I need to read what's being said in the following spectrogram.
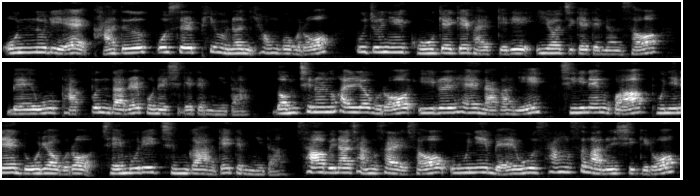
온누리에 가득 꽃을 피우는 형국으로 꾸준히 고객의 발길이 이어지게 되면서 매우 바쁜 달을 보내시게 됩니다. 넘치는 활력으로 일을 해 나가니 진행과 본인의 노력으로 재물이 증가하게 됩니다. 사업이나 장사에서 운이 매우 상승하는 시기로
